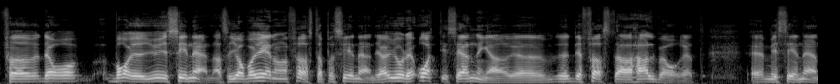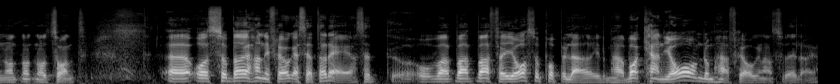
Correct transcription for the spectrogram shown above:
För då var jag ju i CNN, alltså jag var ju en av de första på CNN. Jag gjorde 80 sändningar det första halvåret med CNN, något, något sånt. Uh, och så börjar han ifrågasätta det. Alltså, och var, var, varför är jag så populär i de här? Vad kan jag om de här frågorna och så vidare.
